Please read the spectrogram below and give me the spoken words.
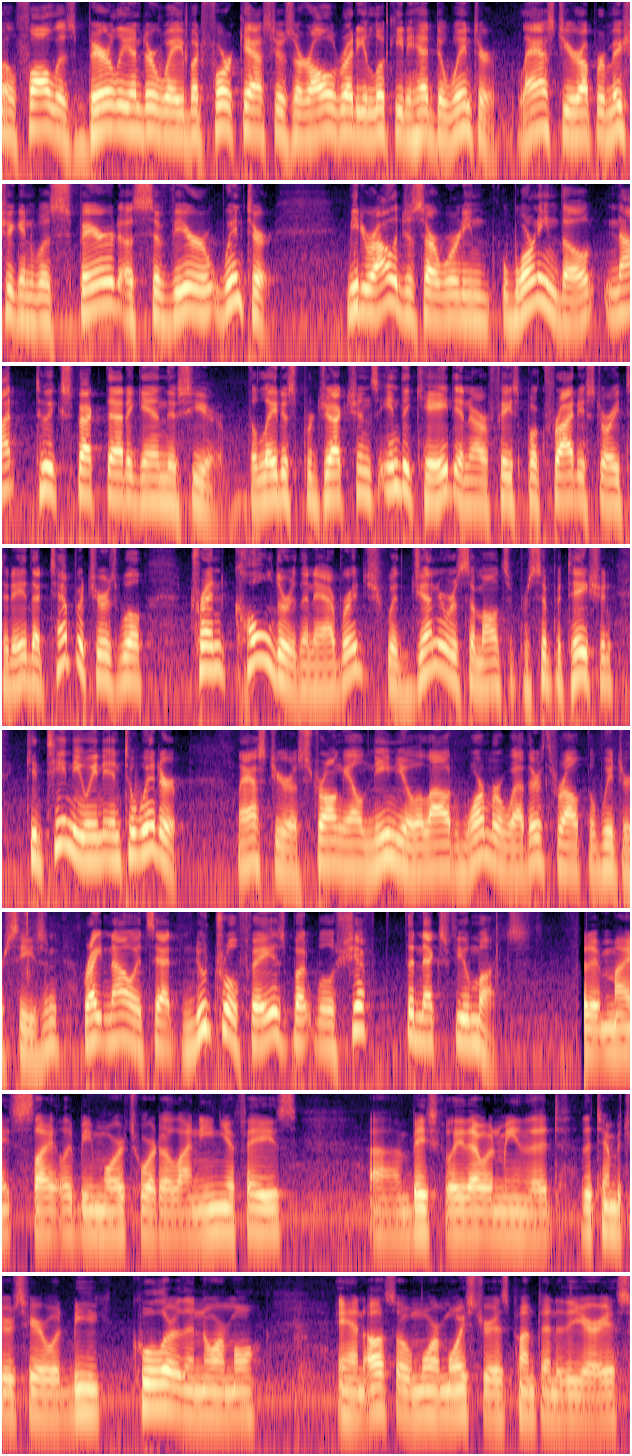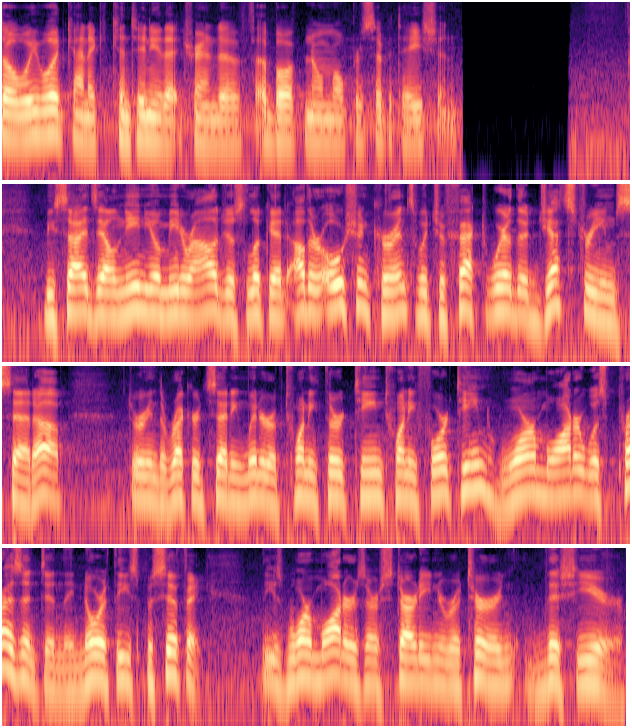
Well, fall is barely underway, but forecasters are already looking ahead to winter. Last year, Upper Michigan was spared a severe winter. Meteorologists are warning, warning, though, not to expect that again this year. The latest projections indicate in our Facebook Friday story today that temperatures will trend colder than average, with generous amounts of precipitation continuing into winter. Last year, a strong El Nino allowed warmer weather throughout the winter season. Right now, it's at neutral phase, but will shift the next few months. But it might slightly be more toward a La Nina phase. Um, basically, that would mean that the temperatures here would be cooler than normal and also more moisture is pumped into the area. So we would kind of continue that trend of above normal precipitation. Besides El Nino, meteorologists look at other ocean currents which affect where the jet streams set up. During the record-setting winter of 2013-2014, warm water was present in the northeast Pacific. These warm waters are starting to return this year.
